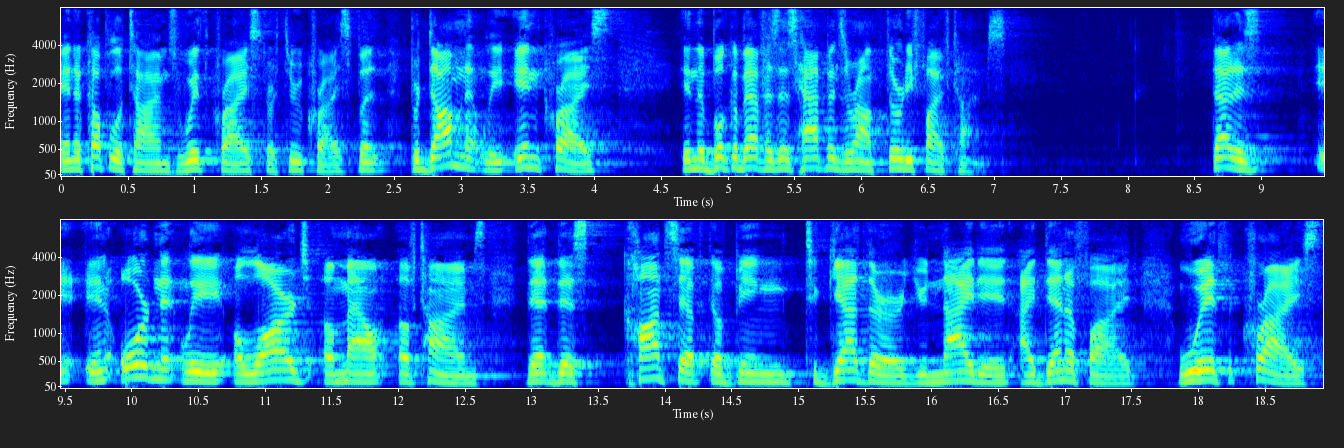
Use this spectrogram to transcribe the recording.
and a couple of times with Christ or through Christ, but predominantly in Christ, in the book of Ephesus happens around 35 times. That is inordinately a large amount of times that this concept of being together, united, identified with Christ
